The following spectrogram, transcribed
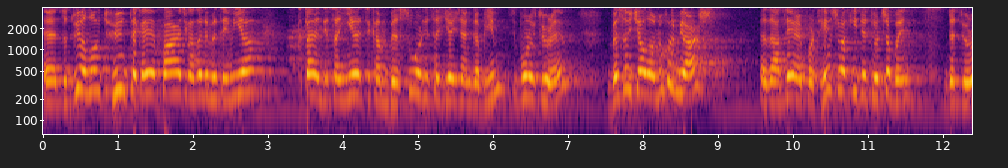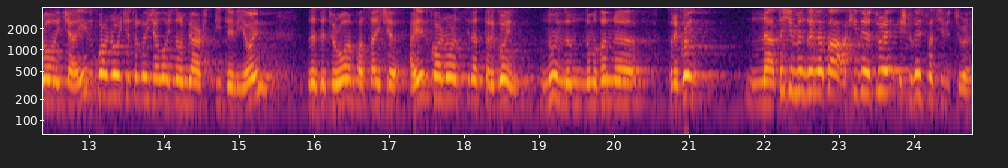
e të dyja llojet hyjnë tek ajo e para që ka thënë Ibn Taymija, këta janë disa njerëz që kanë besuar disa gjëra që janë gabim, si puna e këtyre, besojnë që Allahu nuk është mbi arsh, Edhe atëherë për të hyrë akiden e tyre ça bëjnë? Detyrohen që ajetet kuranore që tregojnë që Allahu qëndron mbi Arsh t'i devijojnë dhe detyrohen pastaj që ajetet kuranore të cilat tregojnë në domethënë tregojnë në atë që mendojnë ata akiden e tyre i shpjegojnë sipas qejfit të tyre.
